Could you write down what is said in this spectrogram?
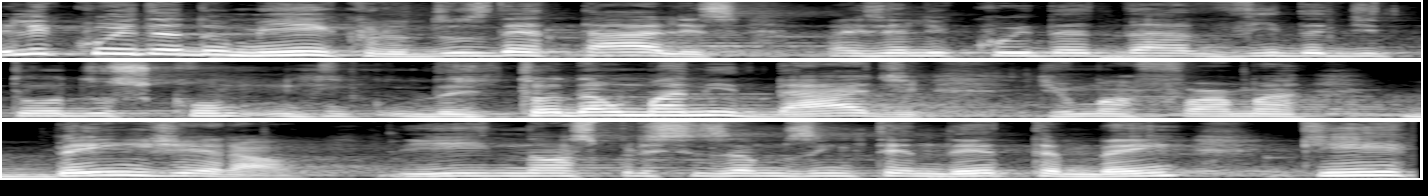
Ele cuida do micro, dos detalhes, mas ele cuida da vida de todos, de toda a humanidade de uma forma bem geral. E nós precisamos entender também que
